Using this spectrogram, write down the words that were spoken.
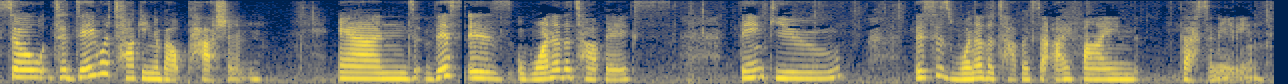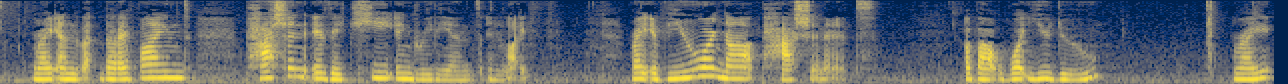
So, today we're talking about passion. And this is one of the topics. Thank you. This is one of the topics that I find fascinating, right? And th- that I find passion is a key ingredient in life, right? If you are not passionate about what you do, right?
